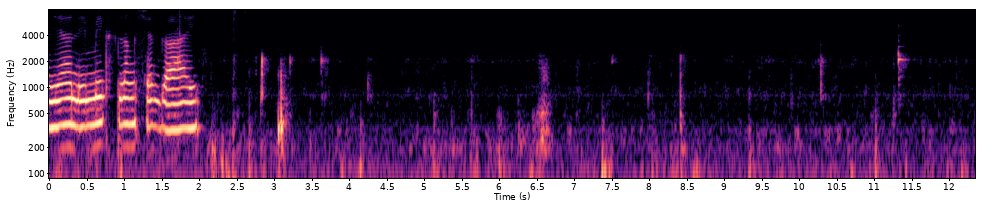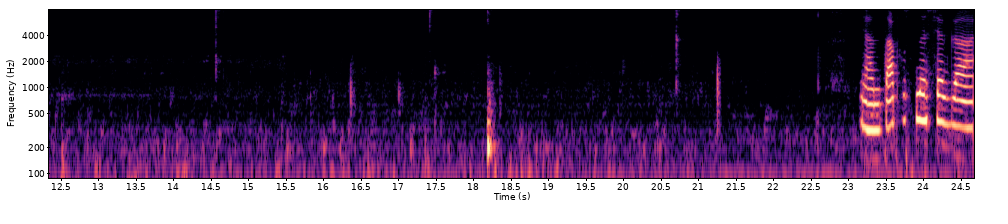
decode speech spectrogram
Ayan, i-mix lang siya guys. Yan, tapos na siya guys.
